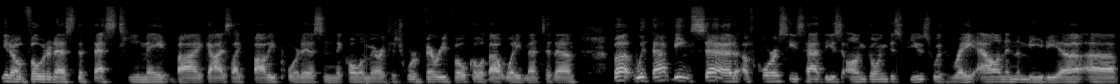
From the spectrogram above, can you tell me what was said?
you know, voted as the best teammate by guys like Bobby Portis and Nikola Mirotic, were very vocal about what he meant to them. But with that being said, of course, he's had these ongoing disputes with Ray Allen in the media. Uh,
